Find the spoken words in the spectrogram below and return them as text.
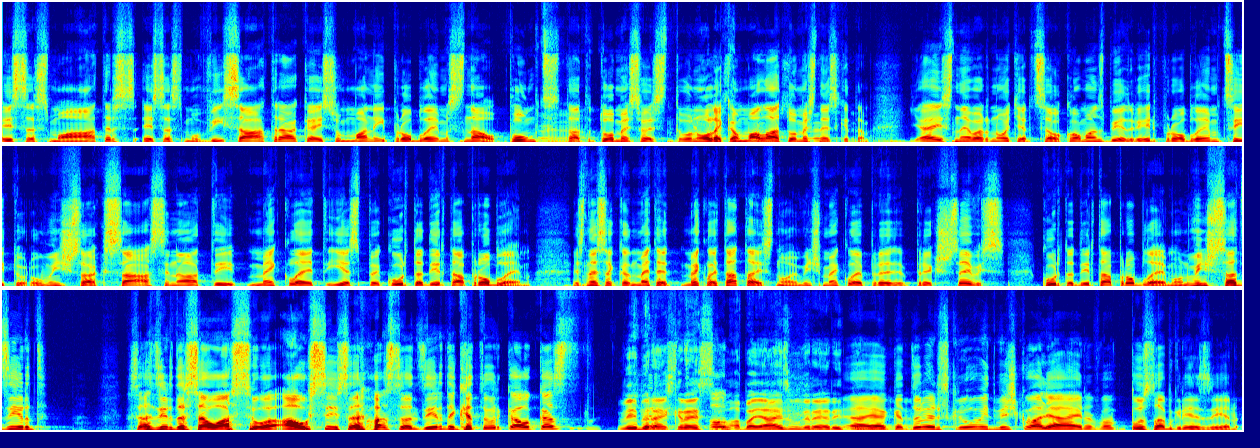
es esmu ātrs, es esmu visātrākais un manī problēmas nav. Punkts. Tātad to mēs vairs to noliekam malā, to mēs neskatām. Ja es nevaru noķert savu komandas biedru, ir problēma citur. Un viņš sāk sāsināti meklēt, iespē, kur tad ir tā problēma. Es nesaku, ka metēt, meklēt attaisnojumu, viņš meklē pre, priekš sevis, kur tad ir tā problēma. Un viņš sadzird. Sadzird ar savu aso ausīs, ar aso dzirdi, ka tur kaut kas Vibrē kreisā, labajā aizmugurē arī. Jā, jā, ka tur ir skrūvīte, viņš vaļā ir pusapgrieziena.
